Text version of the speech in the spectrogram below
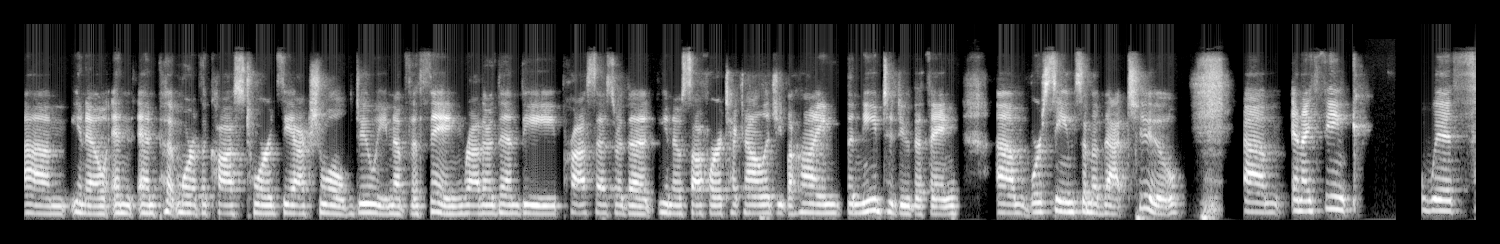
um, you know and and put more of the cost towards the actual doing of the thing rather than the process or the you know software technology behind the need to do the thing um, we're seeing some of that too. Um, and i think with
